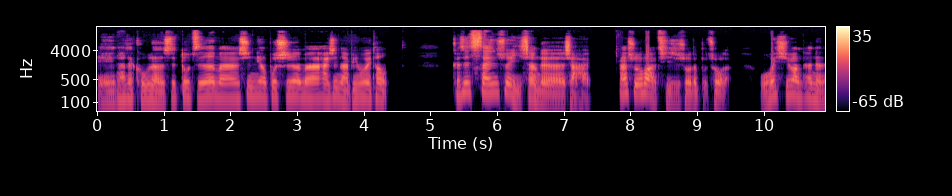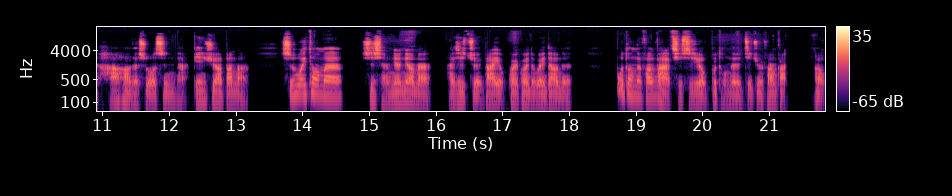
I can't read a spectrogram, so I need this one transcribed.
诶，他在哭了，是肚子饿吗？是尿不湿了吗？还是哪边会痛？可是三岁以上的小孩，他说话其实说的不错了。我会希望他能好好的说，是哪边需要帮忙？是胃痛吗？是想尿尿吗？还是嘴巴有怪怪的味道呢？不同的方法其实有不同的解决方法。哦，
